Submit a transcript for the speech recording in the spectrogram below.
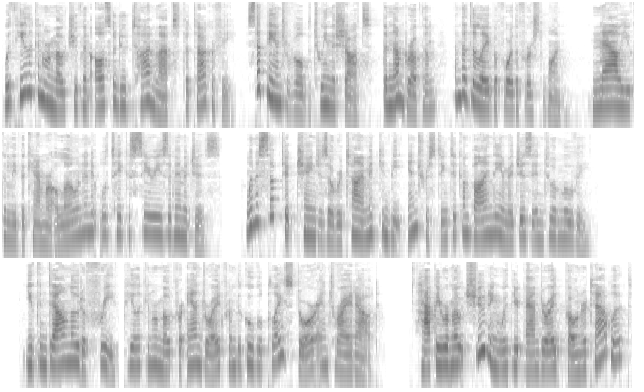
With Helicon Remote, you can also do time-lapse photography. Set the interval between the shots, the number of them, and the delay before the first one. Now you can leave the camera alone and it will take a series of images. When a subject changes over time, it can be interesting to combine the images into a movie. You can download a free Helicon remote for Android from the Google Play Store and try it out. Happy remote shooting with your Android phone or tablet!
